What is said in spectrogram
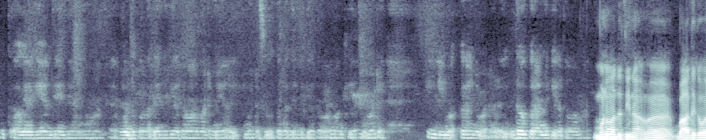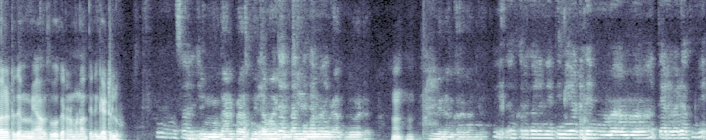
පුතා ගැන කියන්නේ ඉතින් මම හොඳ කරලා දෙන්න කියලා තමයි මට මෙයා ඉක්මනට සුව කරලා දෙන්න කියලා තමයි මම කියන්නේ. මට ඉල්ලීමක් කරන්න මට උදව් කරන්න කියලා තමයි මොනවද තියෙන බාධක වලට දැන් මෙයා සුව කරන්න මොනවද තියෙන ගැටලු? සල්ලි ඉතින් මුදල් ප්‍රශ්නේ තමයි. ගොඩක් දුරට හ්ම් හ්ම්. වියදම් කරගන්න වියදම් කරගන්න නැති මෙයාට දැන් මම මහත්තයාට වැඩක් නෑ.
